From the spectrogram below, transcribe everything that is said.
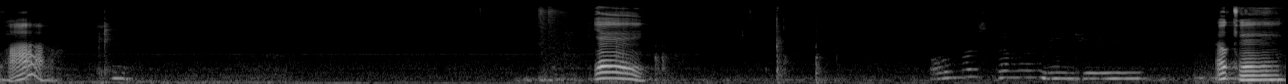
Wow. Yay. Almost done, Renji. Okay.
